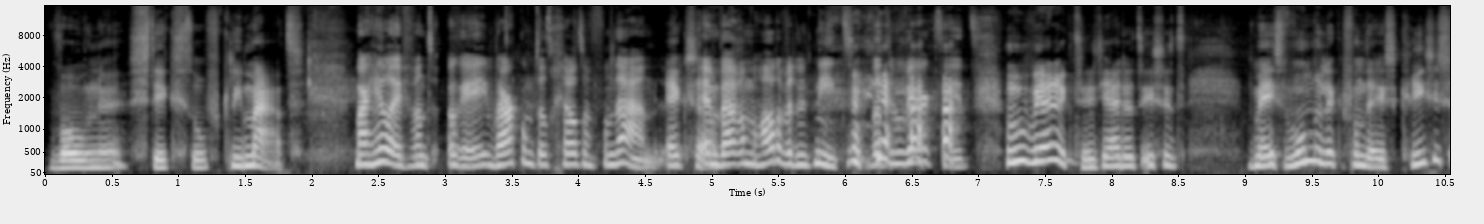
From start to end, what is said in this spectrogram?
wonen, stikstof, klimaat. Maar heel even, want oké, waar komt dat geld dan vandaan? Exact. En waarom hadden we het niet? Wat, hoe werkt dit? hoe werkt het? Ja, dat is het meest wonderlijke van deze crisis.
